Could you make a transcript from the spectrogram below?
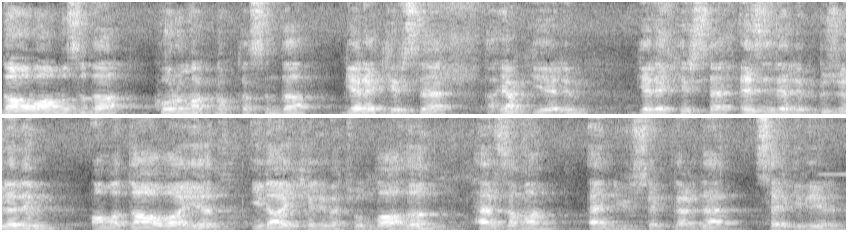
Davamızı da korumak noktasında gerekirse dayak yiyelim, gerekirse ezilelim, büzülelim ama davayı ilahi kelimetullahı her zaman en yükseklerde sergileyelim.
